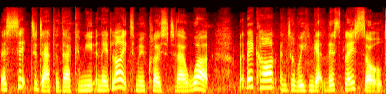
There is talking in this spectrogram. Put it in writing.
They're sick to death of their commute and they'd like to move closer to their work, but they can't until we can get this place sold.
